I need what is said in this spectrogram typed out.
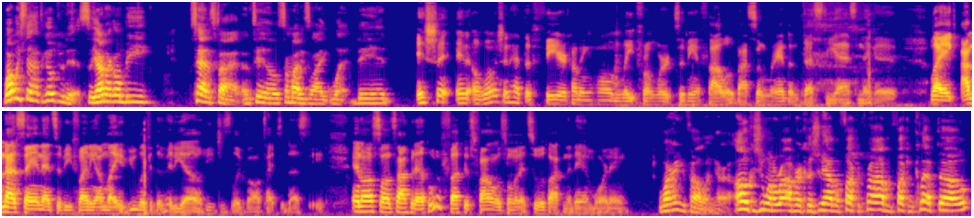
why we still have to go through this? So y'all not gonna be satisfied until somebody's like what dead? It should, and a woman shouldn't have to fear coming home late from work to being followed by some random dusty ass nigga. Like, I'm not saying that to be funny. I'm like, if you look at the video, he just looks all types of dusty. And also on top of that, who the fuck is following someone at two o'clock in the damn morning? Why are you following her? Oh, because you want to rob her because you have a fucking problem, fucking klepto.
